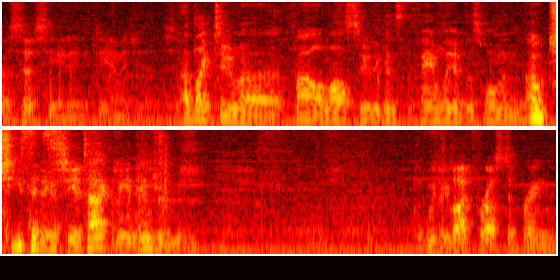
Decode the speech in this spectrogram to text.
associated damages. I'd like to uh, file a lawsuit against the family of this woman Oh Jesus! because she attacked me and injured me. Would you like for us to bring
